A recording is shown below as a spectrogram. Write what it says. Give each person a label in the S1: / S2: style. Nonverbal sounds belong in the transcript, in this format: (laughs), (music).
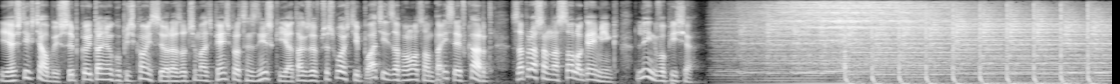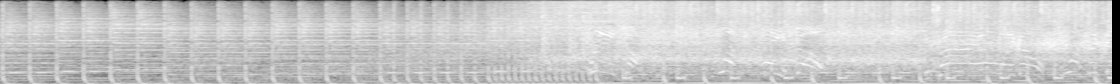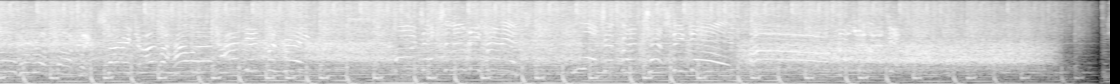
S1: Jeśli chciałbyś szybko i tanio kupić końsy oraz otrzymać 5% zniżki, a także w przyszłości płacić za pomocą PaySafeCard, zapraszam na Solo Gaming, link w opisie.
